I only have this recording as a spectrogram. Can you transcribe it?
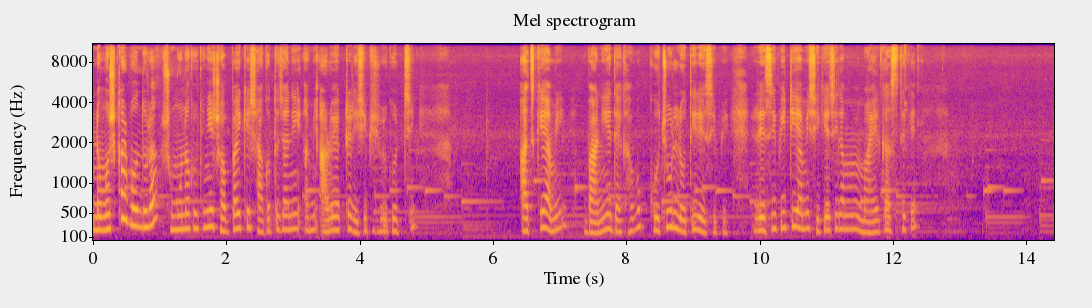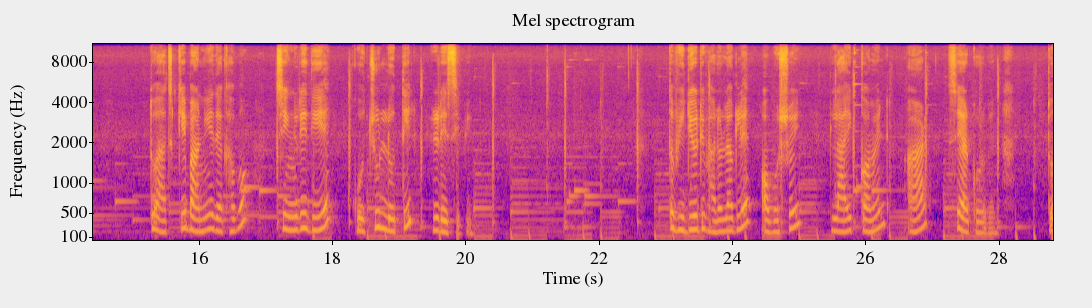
নমস্কার বন্ধুরা সুমনা কুকিংয়ে সবাইকে স্বাগত জানিয়ে আমি আরও একটা রেসিপি শুরু করছি। আজকে আমি বানিয়ে দেখাবো কচুর লতি রেসিপি রেসিপিটি আমি শিখেছিলাম আমার মায়ের কাছ থেকে। তো আজকে বানিয়ে দেখাবো চিংড়ি দিয়ে কচুর লতির রেসিপি তো ভিডিওটি ভালো লাগলে অবশ্যই লাইক কমেন্ট আর শেয়ার করবেন। তো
